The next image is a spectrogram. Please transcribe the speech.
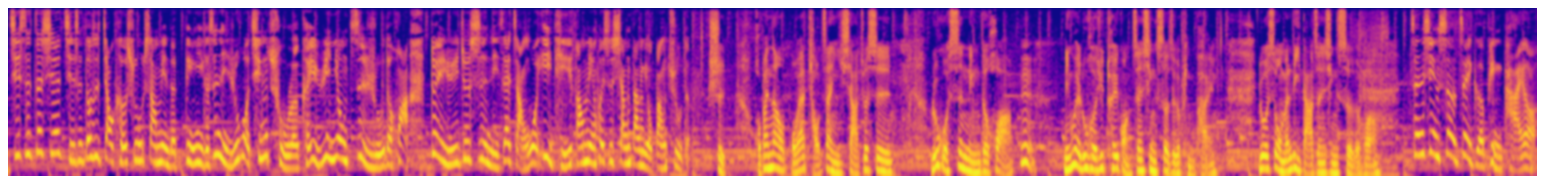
其实这些其实都是教科书上面的定义。可是你如果清楚了，可以运用自如的话，对于就是你在掌握议题方面会是相当有帮助的。是，伙伴，那我要挑战一下，就是如果是您的话，嗯。您会如何去推广征信社这个品牌？如果是我们利达征信社的话，征信社这个品牌哦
